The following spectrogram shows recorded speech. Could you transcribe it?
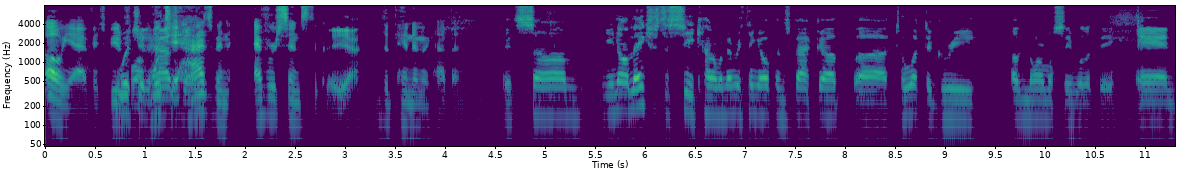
Oh yeah, if it's beautiful, Which it has has been. been ever since the Yeah. the pandemic happened. It's um, you know, I'm anxious to see kind of when everything opens back up, uh, to what degree of normalcy will it be, and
